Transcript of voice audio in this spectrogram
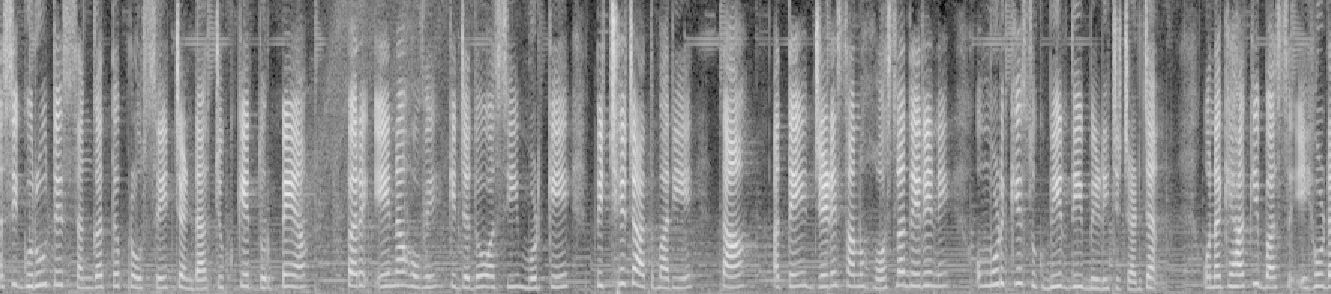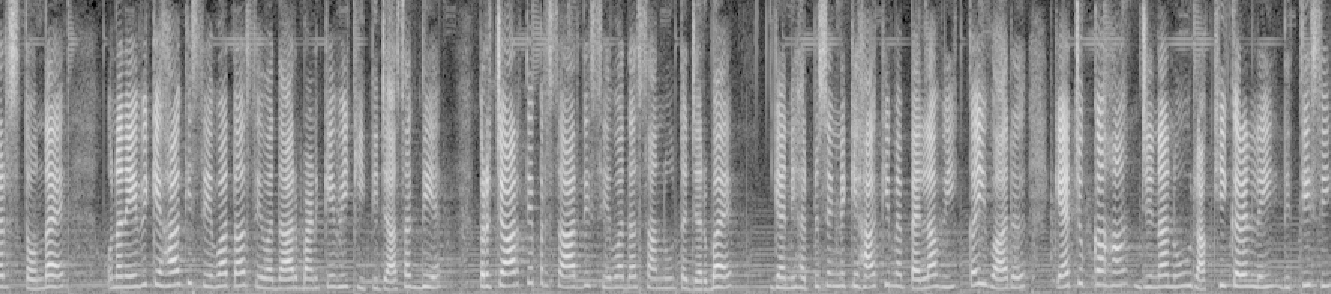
ਅਸੀਂ ਗੁਰੂ ਤੇ ਸੰਗਤ ਭਰੋਸੇ ਝੰਡਾ ਚੁੱਕ ਕੇ ਤੁਰ ਪਏ ਹਾਂ। ਪਰ ਇਹ ਨਾ ਹੋਵੇ ਕਿ ਜਦੋਂ ਅਸੀਂ ਮੁੜ ਕੇ ਪਿੱਛੇ ਝਾਤ ਮਾਰੀਏ, ਤਾਂ ਅਤੇ ਜਿਹੜੇ ਸਾਨੂੰ ਹੌਸਲਾ ਦੇ ਰਹੇ ਨੇ, ਉਹ ਮੁੜ ਕੇ ਸੁਖਬੀਰ ਦੀ ਬੇੜੀ 'ਚ ਚੜ ਜਾਣ। ਉਹਨਾਂ ਕਿਹਾ ਕਿ ਬਸ ਇਹੋ ਡਰ ਸਤਾਉਂਦਾ ਹੈ। ਉਹਨਾਂ ਨੇ ਇਹ ਵੀ ਕਿਹਾ ਕਿ ਸੇਵਾ ਤਾਂ ਸੇਵਾਦਾਰ ਬਣ ਕੇ ਵੀ ਕੀਤੀ ਜਾ ਸਕਦੀ ਹੈ। ਪ੍ਰਚਾਰ ਤੇ ਪ੍ਰਸਾਰ ਦੀ ਸੇਵਾ ਦਾ ਸਾਨੂੰ ਤਜਰਬਾ ਹੈ। ਗਿਆਨੀ ਹਰਪ੍ਰੀਤ ਸਿੰਘ ਨੇ ਕਿਹਾ ਕਿ ਮੈਂ ਪਹਿਲਾਂ ਵੀ ਕਈ ਵਾਰ ਕਹਿ ਚੁੱਕਾ ਹਾਂ, ਜਿਨ੍ਹਾਂ ਨੂੰ ਰਾਖੀ ਕਰਨ ਲਈ ਦਿੱਤੀ ਸੀ,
